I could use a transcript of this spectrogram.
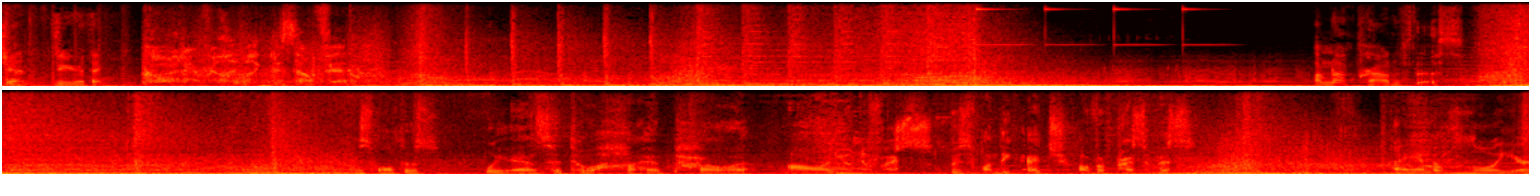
Jen, do your thing. God, I really like this outfit. I'm not proud of this. Miss Walters, we answer to a higher power. Our universe is on the edge of a precipice. I am a lawyer.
